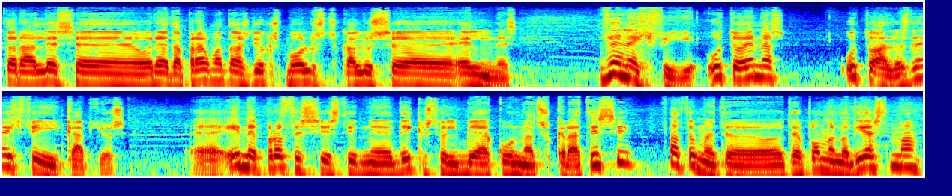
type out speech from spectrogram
τώρα λες ωραία τα πράγματα, ας διώξουμε όλους τους καλούς ε, Έλληνες. Δεν έχει φύγει ούτε ο ένας ούτε ο άλλος. Δεν έχει φύγει κάποιος. Ε, είναι πρόθεση στην ε, δίκη του Ολυμπιακού να τους κρατήσει. Θα δούμε το, το επόμενο διάστημα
